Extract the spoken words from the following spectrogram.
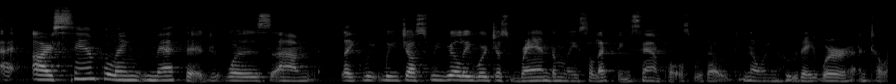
uh, our sampling method was um, like we, we just we really were just randomly selecting samples without knowing who they were until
